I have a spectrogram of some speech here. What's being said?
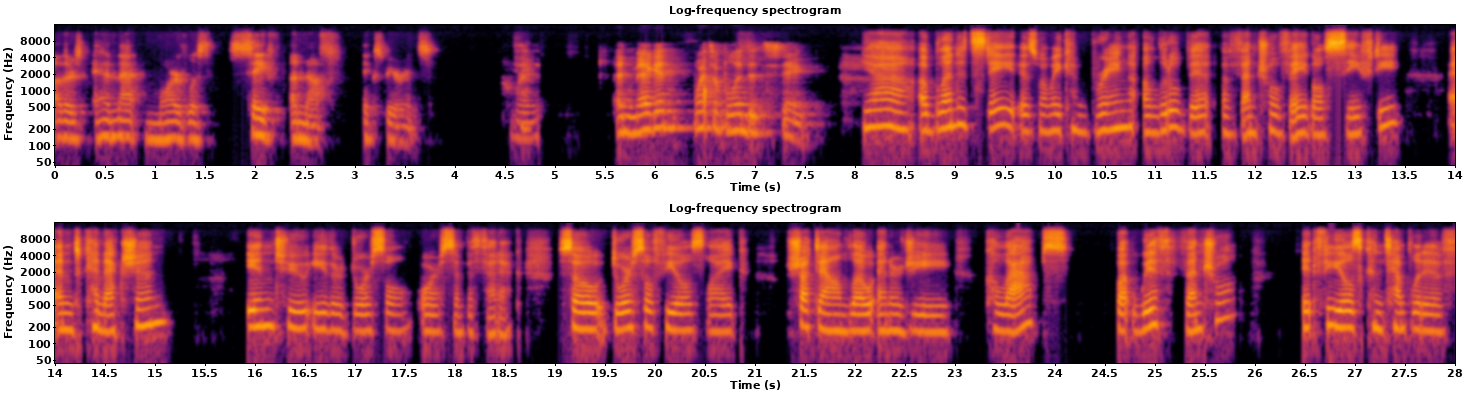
others, and that marvelous safe enough experience. Great. And Megan, what's a blended state? Yeah, a blended state is when we can bring a little bit of ventral vagal safety and connection into either dorsal or sympathetic. So, dorsal feels like shut down, low energy, collapse. but with ventral, it feels contemplative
